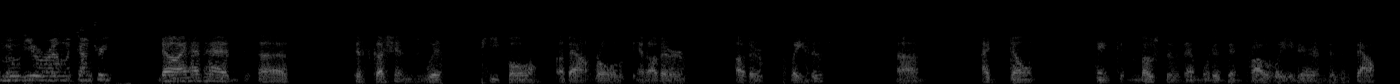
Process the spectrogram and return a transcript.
move you around the country. No, I have had uh, discussions with people about roles in other other places. Um, I don't think most of them would have been probably either in the South,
